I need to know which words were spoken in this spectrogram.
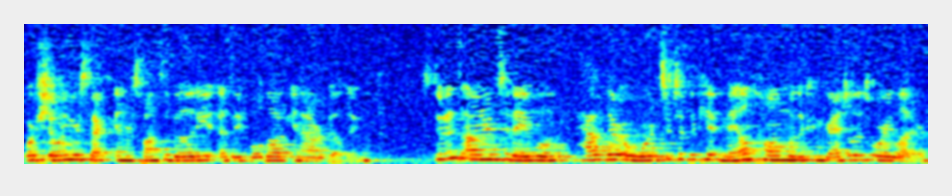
or showing respect and responsibility as a Bulldog in our building. Students honored today will have their award certificate mailed home with a congratulatory letter.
